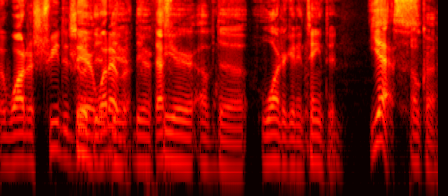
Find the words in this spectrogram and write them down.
uh, water's treated So there, their- whatever. Their, their fear of the water getting tainted. yes. Okay.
